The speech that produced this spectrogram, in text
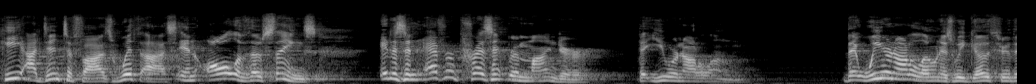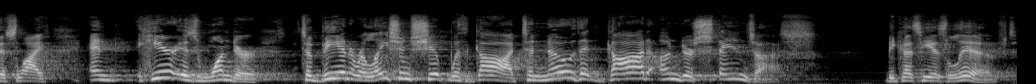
He identifies with us in all of those things. It is an ever present reminder that you are not alone. That we are not alone as we go through this life. And here is wonder to be in a relationship with God, to know that God understands us because he has lived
